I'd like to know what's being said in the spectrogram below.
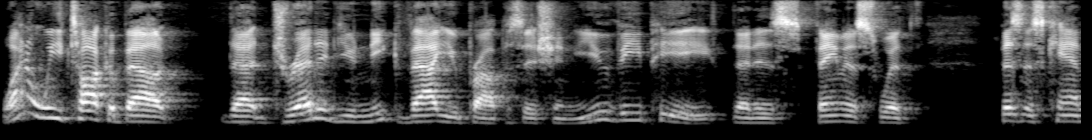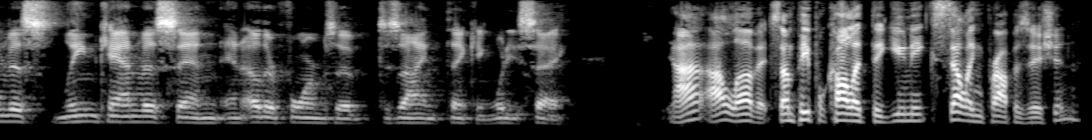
Why don't we talk about that dreaded unique value proposition, UVP, that is famous with business canvas, lean canvas, and, and other forms of design thinking. What do you say? I, I love it. Some people call it the unique selling proposition.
